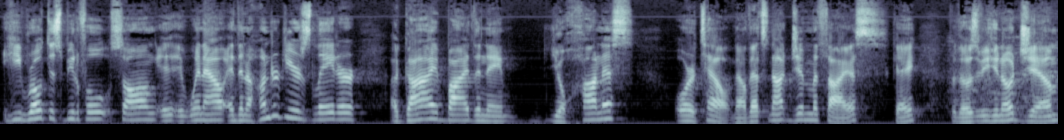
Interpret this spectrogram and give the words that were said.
he wrote this beautiful song. It, it went out, and then a hundred years later, a guy by the name Johannes Oertel. Now, that's not Jim Matthias, okay? For those of you who know Jim,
